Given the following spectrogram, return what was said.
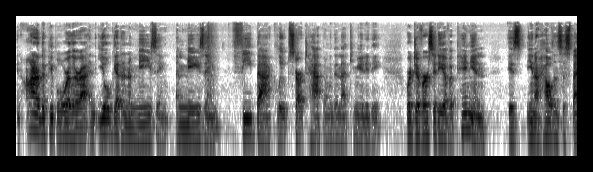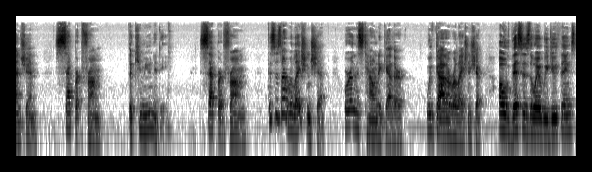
and honor the people where they're at, and you'll get an amazing, amazing feedback loop start to happen within that community where diversity of opinion is you know held in suspension separate from the community separate from this is our relationship. We're in this town together. We've got a relationship. Oh this is the way we do things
